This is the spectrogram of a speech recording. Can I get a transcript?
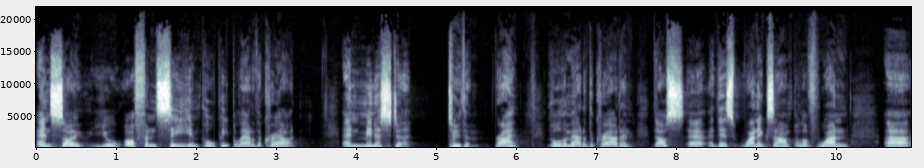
And so you'll often see him pull people out of the crowd and minister to them, right? Pull them out of the crowd. And uh, there's one example of one uh,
